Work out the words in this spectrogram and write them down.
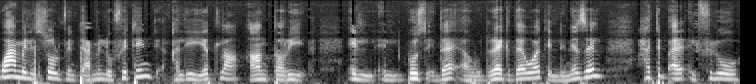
وأعمل ال solvent أعمل له fitting أخليه يطلع عن طريق الجزء ده أو ال rack دوت اللي نزل. هتبقى ال flow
